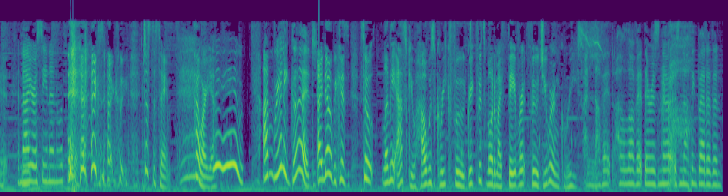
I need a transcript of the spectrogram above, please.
It- And now you're a CNN reporter. exactly, just the same. How are you? Woo-hoo. I'm really good. I know because so let me ask you, how was Greek food? Greek food's one of my favorite foods. You were in Greece. I love it. I love it. There is no, there's nothing better than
